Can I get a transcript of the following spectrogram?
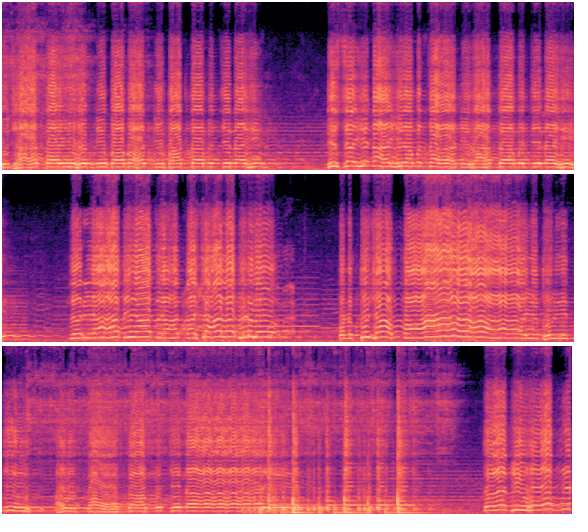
तुझ्या ताई होती बाबा ती बात आमची नाही. दिसही नाही आमचा आणि राहत आमची नाही. जरी आम्ही आज आकाशाला भिडलो पण तुझ्या पाय धुळीची हलका कामची नाही. कधी होते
